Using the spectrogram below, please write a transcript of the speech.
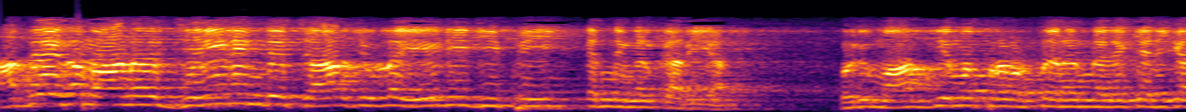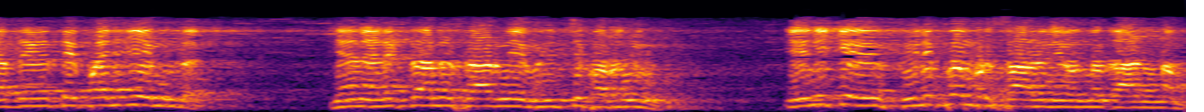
അദ്ദേഹമാണ് ജയിലിന്റെ ചാർജുള്ള എ ഡി ജി പി എന്ന് നിങ്ങൾക്കറിയാം. ഒരു മാധ്യമ പ്രവർത്തനം നിലയ്ക്ക് എനിക്ക് അദ്ദേഹത്തെ പരിചയമുണ്ട്. ഞാൻ അലക്സാണ്ടർ സാറിനെ വിളിച്ചു പറഞ്ഞു എനിക്ക് ഫിലിപ്പം പ്രസാദിനെ ഒന്ന് കാണണം.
